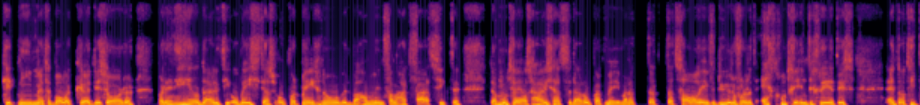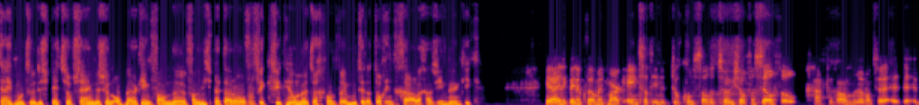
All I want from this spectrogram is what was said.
kidney metabolic disorder, waarin heel duidelijk die obesitas ook wordt meegenomen bij de behandeling van hart-vaatziekten, dan moeten wij als huisartsen daar ook wat mee. Maar dat, dat, dat zal wel even duren voordat het echt goed geïntegreerd is. En tot die tijd moeten we de spits op zijn. Dus een opmerking van, uh, van Lisbeth daarover vind ik, vind ik heel nuttig, want wij moeten dat toch integraler gaan zien, denk ik. Ja, en ik ben ook wel met Mark eens dat in de toekomst zal het sowieso vanzelf wel gaan veranderen. Want we, eh, eh,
